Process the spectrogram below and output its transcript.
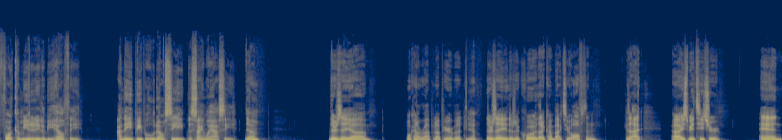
for a community to be healthy, I need people who don't see the same way I see. Yeah. Mm. There's a uh, we'll kind of wrap it up here, but Yeah. there's a there's a quote that I come back to often because I I used to be a teacher, and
